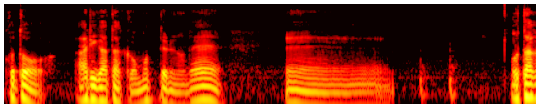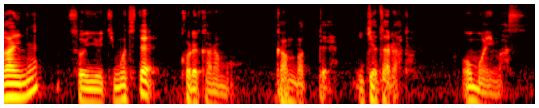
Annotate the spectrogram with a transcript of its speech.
ことをありがたく思ってるので、えー、お互いねそういう気持ちでこれからも頑張っていけたらと思います。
